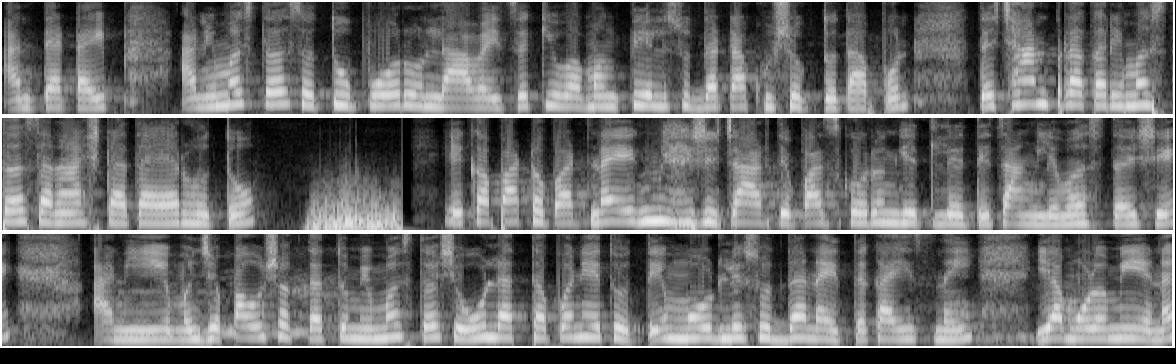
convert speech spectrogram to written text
आणि त्या टाईप आणि मस्त असं तूप वरून लावायचं किंवा मग तेलसुद्धा टाकू शकतो आपण. तर छान प्रकारे मस्त असा नाश्ता तयार होतो. एका पाठोपाठ ना एक मी असे चार ते पाच करून घेतले होते चांगले मस्त असे. आणि म्हणजे पाहू शकता तुम्ही मस्त असे उलात्ता पण येत होते मोडले सुद्धा नाही तर काहीच नाही. यामुळं मी आहे ना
